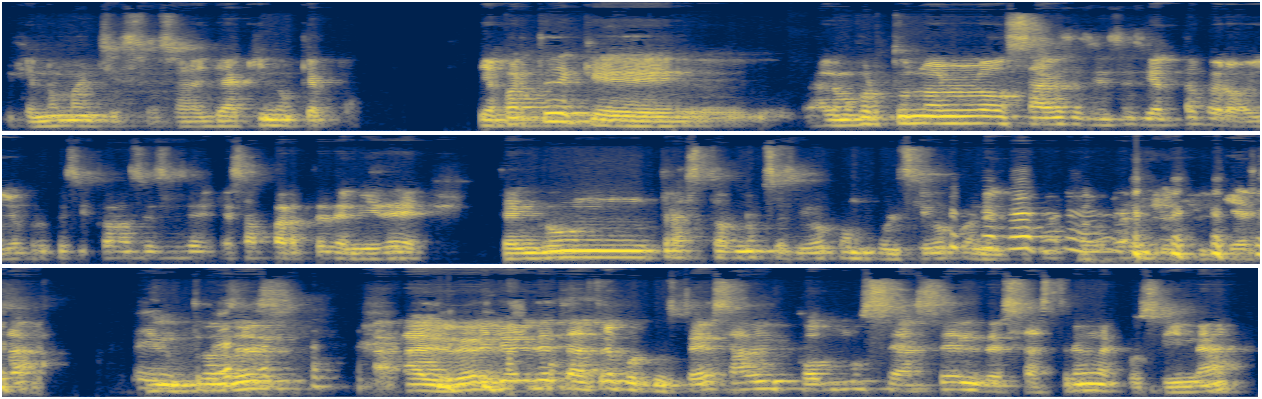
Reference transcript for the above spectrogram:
dije, no manches, o sea, ya aquí no quepo. Y aparte de que a lo mejor tú no lo sabes a ciencia cierta, pero yo creo que sí conoces esa parte de mí de tengo un trastorno obsesivo compulsivo con el la limpieza. Entonces, al ver yo el desastre, porque ustedes saben cómo se hace el desastre en la cocina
